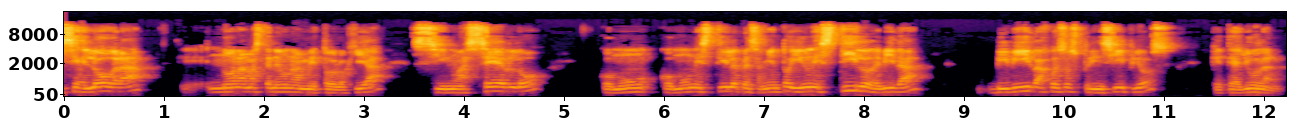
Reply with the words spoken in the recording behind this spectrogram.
se logra eh, no nada más tener una metodología, sino hacerlo como, como un estilo de pensamiento y un estilo de vida, vivir bajo esos principios que te ayudan.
